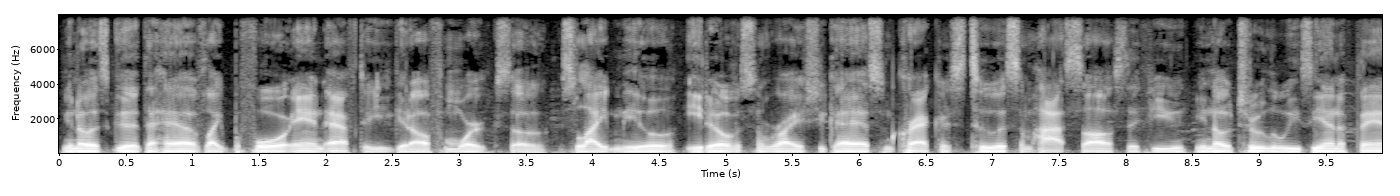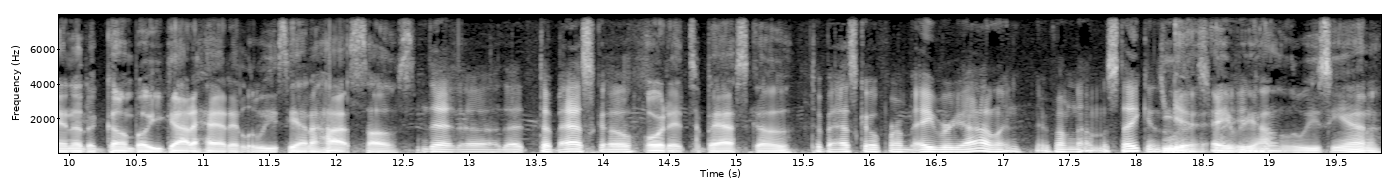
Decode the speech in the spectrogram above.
you know, it's good to have like before and after you get off from work. So it's a light meal. Eat it over some rice. You can add some crackers to it, some hot sauce. If you you know true Louisiana fan of the gumbo, you gotta have that Louisiana hot sauce that uh, that Tabasco, or that Tabasco. Tabasco from Avery Island, if I'm not mistaken. is Yeah, Avery. Island, Louisiana.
